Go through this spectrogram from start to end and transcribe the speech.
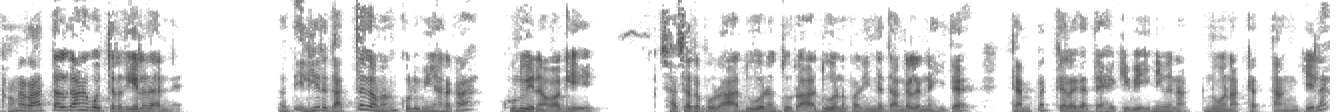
කන රාත්තල් ගන්න කොච්චරද කියලා දන්නේ නැහැ. එළියට ගත්ත ගමන් කුළුමිහරකා කුණු වෙනා වගේ සසර පුරා දුවන තුරා දුවන පනින්න දඟලන හිත තැම්පත් කරගත හැකි වෙයි නිවනක් නුවණක් නැත්තම් කියලා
